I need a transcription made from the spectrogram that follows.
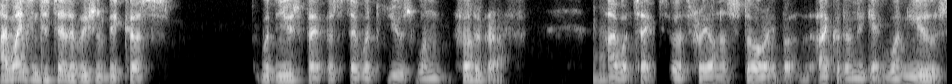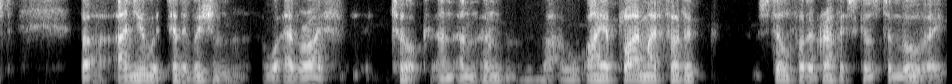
I went into television because with newspapers they would use one photograph. Mm-hmm. I would take two or three on a story, but I could only get one used. But I knew with television, whatever I f- took, and, and, and I applied my photo, still photographic skills to movie.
